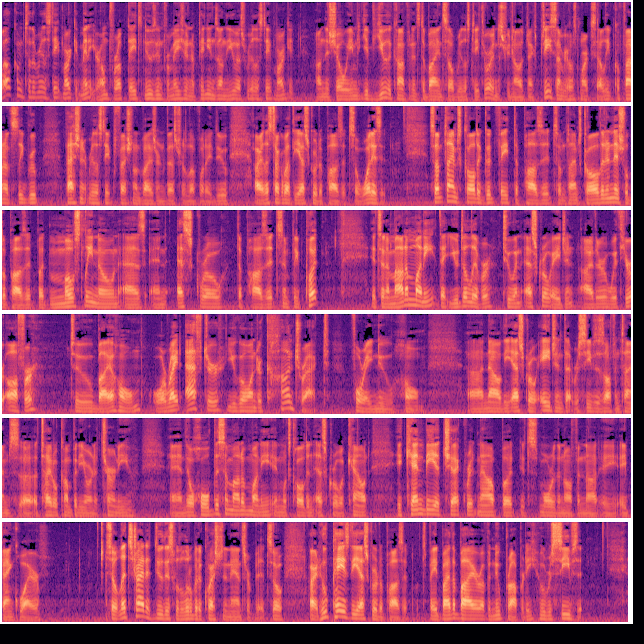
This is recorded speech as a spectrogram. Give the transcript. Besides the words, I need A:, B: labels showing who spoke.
A: Welcome to the Real Estate Market Minute, your home for updates, news, information, and opinions on the U.S. real estate market. On this show, we aim to give you the confidence to buy and sell real estate through our industry knowledge and expertise. I'm your host, Mark Salib, co founder of the Salib Group, passionate real estate professional, advisor, investor. Love what I do. All right, let's talk about the escrow deposit. So, what is it? Sometimes called a good faith deposit, sometimes called an initial deposit, but mostly known as an escrow deposit. Simply put, it's an amount of money that you deliver to an escrow agent, either with your offer to buy a home or right after you go under contract for a new home. Uh, now, the escrow agent that receives is oftentimes uh, a title company or an attorney, and they'll hold this amount of money in what's called an escrow account. It can be a check written out, but it's more than often not a, a bank wire. So let's try to do this with a little bit of question and answer bit. So, all right, who pays the escrow deposit? It's paid by the buyer of a new property who receives it.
